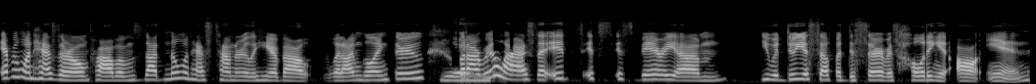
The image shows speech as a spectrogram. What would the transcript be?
everyone has their own problems. That no one has time to really hear about what I'm going through. But I realized that it's it's it's very um you would do yourself a disservice holding it all in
